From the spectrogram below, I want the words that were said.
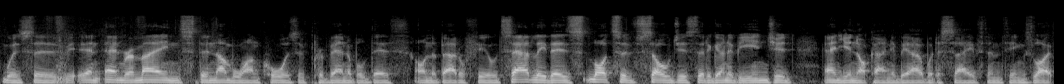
was and, and, remains the number one cause of preventable death on the battlefield. Sadly, there's lots of soldiers that are going to be injured and you're not going to be able to save them. Things like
